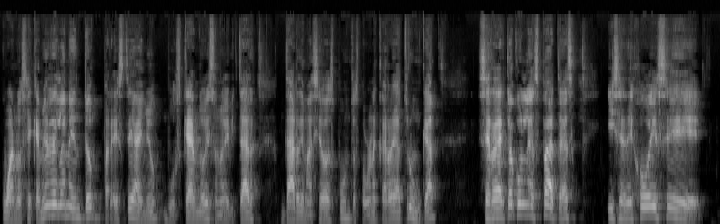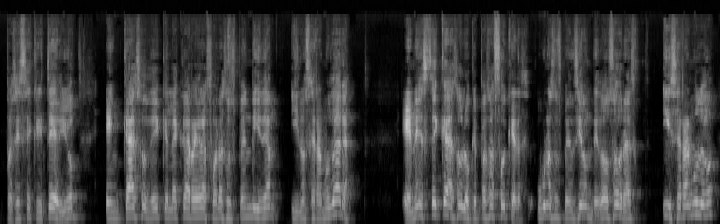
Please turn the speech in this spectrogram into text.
cuando se cambió el reglamento para este año, buscando eso, ¿no? evitar dar demasiados puntos por una carrera trunca, se redactó con las patas y se dejó ese, pues ese criterio en caso de que la carrera fuera suspendida y no se reanudara. En este caso, lo que pasó fue que hubo una suspensión de dos horas y se reanudó,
